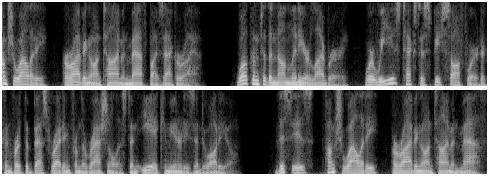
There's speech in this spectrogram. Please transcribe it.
Punctuality, Arriving on Time and Math by Xachariah. Welcome to the Nonlinear Library, where we use text to speech software to convert the best writing from the rationalist and EA communities into audio. This is Punctuality, Arriving on Time and Math,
